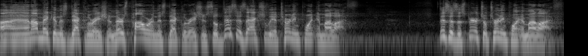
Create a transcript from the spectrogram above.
Uh, and I'm making this declaration. There's power in this declaration. So, this is actually a turning point in my life. This is a spiritual turning point in my life.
